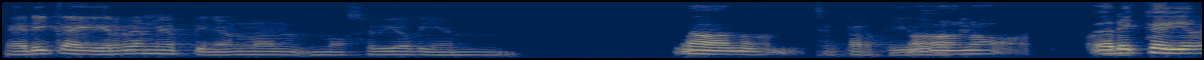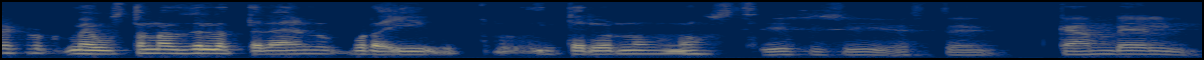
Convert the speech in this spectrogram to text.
Erika Aguirre, en mi opinión, no, no se vio bien No, no, ese partido. no, no. Erika Aguirre creo que me gusta más de lateral por ahí, por interior no me gusta. Sí, sí, sí. Este, Campbell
